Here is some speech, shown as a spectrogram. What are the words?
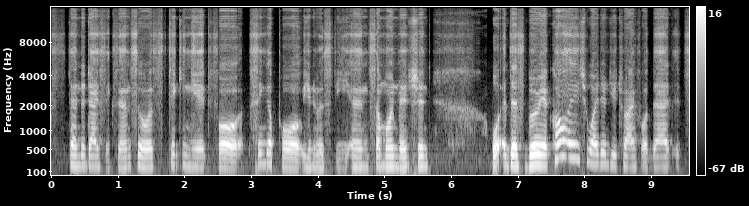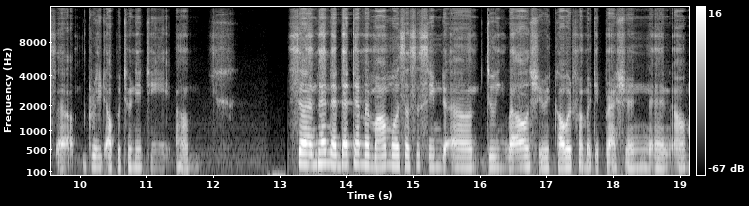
standardized exams. So I was taking it for Singapore University, and someone mentioned, "Well, there's Berea College. Why don't you try for that? It's a great opportunity." Um, so and then at that time, my mom was also seemed uh, doing well. She recovered from a depression, and um,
